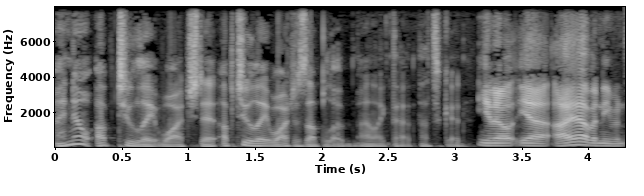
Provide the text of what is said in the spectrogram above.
I know Up Too Late watched it. Up Too Late watches Upload. I like that. That's good. you know, yeah, I haven't even.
